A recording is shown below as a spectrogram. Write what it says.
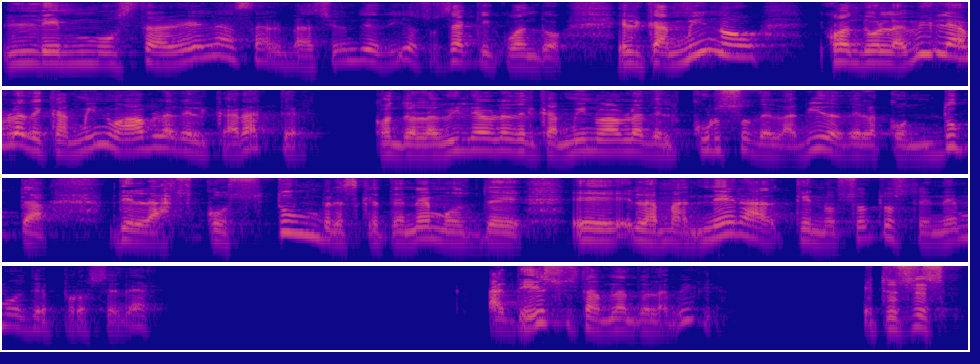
le mostraré la salvación de Dios. O sea que cuando el camino, cuando la Biblia habla de camino, habla del carácter. Cuando la Biblia habla del camino, habla del curso de la vida, de la conducta, de las costumbres que tenemos, de eh, la manera que nosotros tenemos de proceder. Ah, de eso está hablando la Biblia. Entonces,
